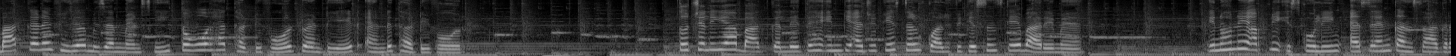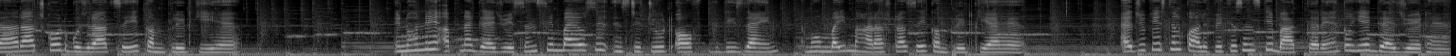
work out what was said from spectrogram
बात करें फ़िज़िकल मेजरमेंट्स की तो वो है 34, 28 एंड 34 तो चलिए आप बात कर लेते हैं इनके एजुकेशनल क्वालिफिकेशंस के बारे में। इन्होंने अपनी schooling S N Kansagara, Rajkot, Gujarat से कंप्लीट की है। इन्होंने अपना graduation Symbiosis Institute of Design, Mumbai, Maharashtra से कंप्लीट किया है। एजुकेशनल क्वालिफिकेशंस की बात करें तो ये ग्रेजुएट हैं।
